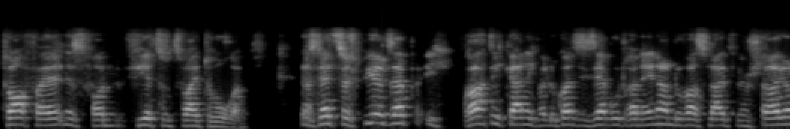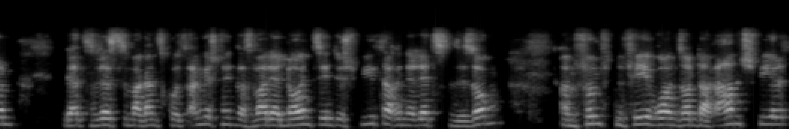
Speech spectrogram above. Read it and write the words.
Torverhältnis von 4 zu 2 Tore. Das letzte Spiel, Sepp, ich frage dich gar nicht, weil du kannst dich sehr gut daran erinnern, du warst live im Stadion. Wir hatten das letzte Mal ganz kurz angeschnitten. Das war der 19. Spieltag in der letzten Saison. Am 5. Februar ein Sonntagabendspiel.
